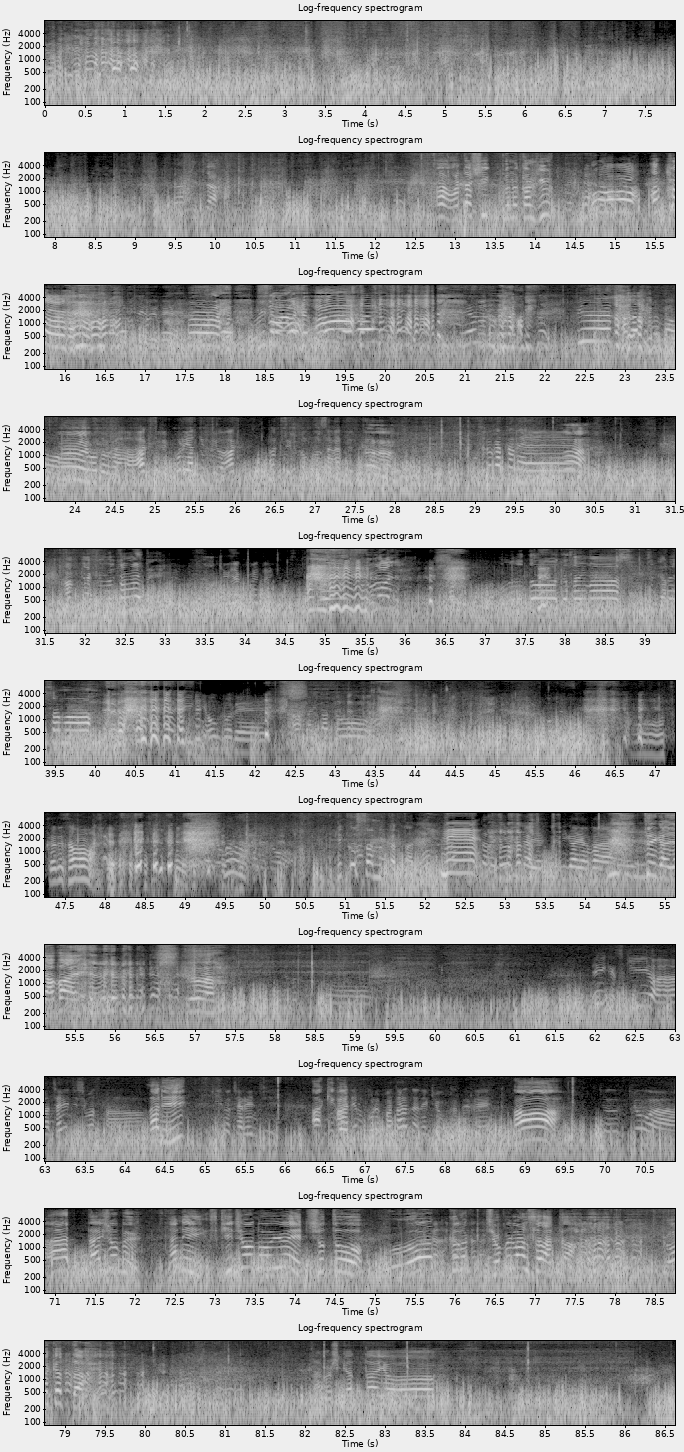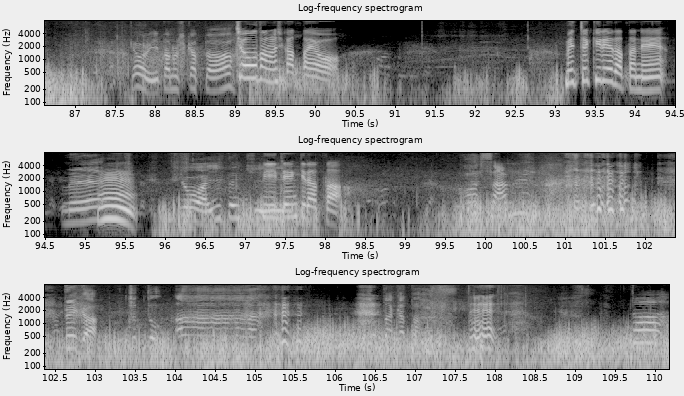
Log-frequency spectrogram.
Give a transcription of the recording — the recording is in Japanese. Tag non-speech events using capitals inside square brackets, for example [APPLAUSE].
大丈夫あ、私、この感じ？おお、オッケー。あー、それ、あピューッと下がってくるんだもん、コードがアクセルこれやってるけどアクセルどんどん下がってってー。うん。面白かったねああ。800メーターまで。900メーター行きましすごい。おめでとうございます。お疲れ様。たいい日本語であありがとう [LAUGHS] お疲れ様まで結構寒かったね。ね指ががやばい手がやばい。[LAUGHS] [LAUGHS] うわ。チャレンジしますか？何？スキーのチャレンジあ、聞こえあでもこれパターンだね今日風であちょ今日はあ、あ大丈夫。何？スキー場の上ちょっと。うわ、このジョブランスあった。[LAUGHS] 怖かった。楽しかったよ。キャオリー楽しかった？超楽しかったよめっちゃ綺麗だったね。ね。うえ、ん。今日はいい天気。いい天気だった。うわ寒い。[LAUGHS] 手がちょっとああ [LAUGHS] 痛かった。ね。ああ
